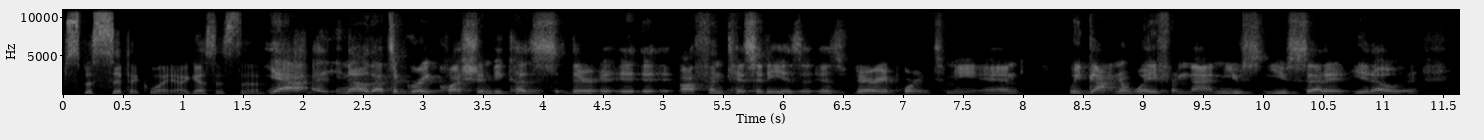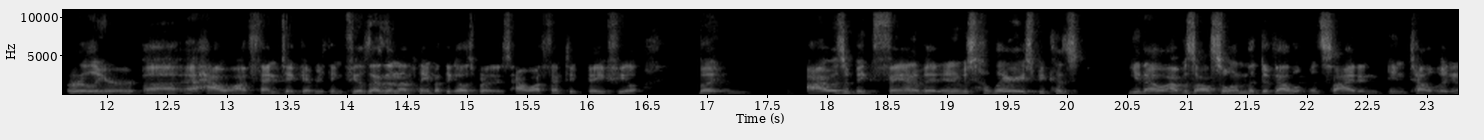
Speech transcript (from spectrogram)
specific way i guess is the yeah question. you know that's a great question because there it, it, authenticity is is very important to me and we've gotten away from that and you you said it you know earlier uh how authentic everything feels that's another thing about the ghost brothers how authentic they feel but i was a big fan of it and it was hilarious because you know i was also on the development side in, in television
